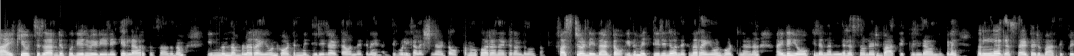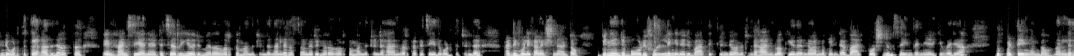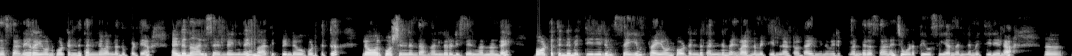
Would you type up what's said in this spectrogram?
Hi cute ചുരിദാറിന്റെ പുതിയൊരു വീഡിയോയിലേക്ക് എല്ലാവർക്കും സ്വാഗതം. ഇന്നും നമ്മൾ റയോൺ കോട്ടൺ മെറ്റീരിയൽ ആയിട്ടാണ് വന്നേക്കണേ. അടിപൊളി കളക്ഷൻ ആട്ടോ. അപ്പൊ നമുക്ക് ഓരോന്നായിട്ട് കണ്ടു നോക്കാം. ഫസ്റ്റ് വണ്ടി ഇതാട്ടോ. ഇത് മെറ്റീരിയൽ വന്നേക്കുന്ന റയോൺ കോട്ടൺ ആണ്. അതിന്റെ യോക്കിൽ നല്ല രസമുള്ള ഒരു ബാത്തിക് പ്രിന്റ് ആണ് നല്ല രസമായിട്ട് ഒരു ബാത്തിക് പ്രിന്റ് കൊടുത്തിട്ട് അതിനകത്ത് എൻഹാൻസ് ചെയ്യാനായിട്ട് ചെറിയൊരു മിറർ വർക്കും വന്നിട്ടുണ്ട്. നല്ല രസമുള്ള ഒരു മിറർ വർക്കും വന്നിട്ടുണ്ട്. ഹാൻഡ് വർക്ക് ഒക്കെ ചെയ്ത് കൊടുത്തിട്ടുണ്ട്. അടിപൊളി കളക്ഷൻ ആട്ടോ. പിന്നെ എന്റെ ബോഡി ഫുൾ ഇങ്ങനെ ഒരു ബാത്തിക് പ്രിന്റ് വന്നിട്ടുണ്ട്. ഹാൻഡ് ബ്ലോക്ക് ചെയ്ത് തന്നെ വന്ന പ്രിന്റ് ബാക്ക് പോർഷനും സെയിം തന്നെയായിരിക്കും വരിക. ദുപ്പട്ടയും കണ്ടോ? നല്ല രസമാണ് റയോൺ കോട്ടണിന് തന്നെ വന്ന ദുപ്പട്ടയാണ് അതിന്റെ നാല് സൈഡിലും ഇങ്ങനെ ബാത്തിക് പ്രിന്റ് കൊടുത്തിട്ട് ലോവർ പോർഷനിൽ എന്താ? നല്ലൊരു ഡിസൈൻ വരുന്നുണ്ടേ ബോട്ടത്തിന്റെ മെറ്റീരിയലും സെയിം റയോൺ കോട്ടണിന്റെ തന്നെ വരുന്ന മെറ്റീരിയൽ ആട്ടോ അതാ ഇങ്ങനെ വരും. നല്ല രസമാണ് ചൂടത്ത് യൂസ് ചെയ്യാൻ നല്ല മെറ്റീരിയലാ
